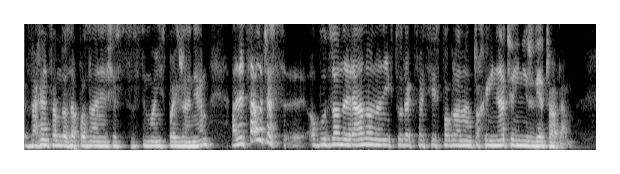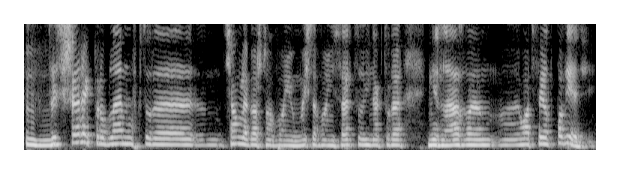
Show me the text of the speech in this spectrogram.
Zachęcam do zapoznania się z, z, tym moim spojrzeniem, ale cały czas e, obudzony rano na niektóre kwestie spoglądam trochę inaczej niż wieczorem. Mhm. To jest szereg problemów, które mm, ciągle goszczą w moim myśle, w moim sercu i na które nie znalazłem e, łatwej odpowiedzi.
